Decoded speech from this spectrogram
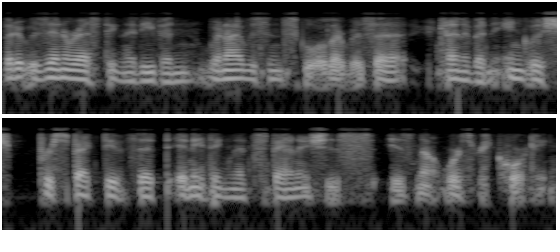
but it was interesting that even when I was in school, there was a kind of an English perspective that anything that's Spanish is is not worth recording.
